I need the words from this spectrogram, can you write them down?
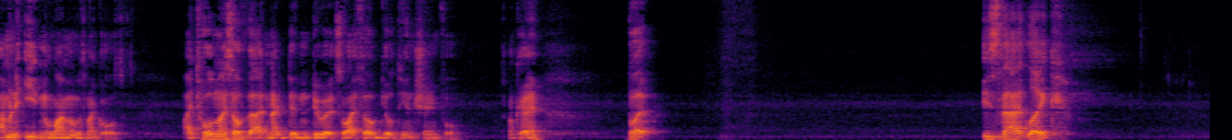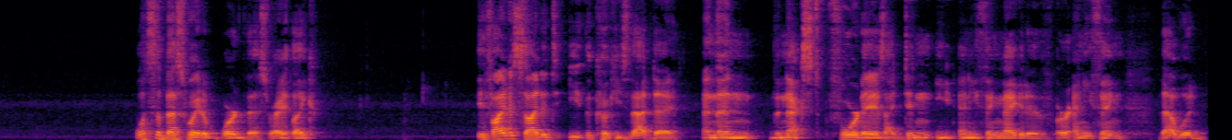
I'm gonna eat in alignment with my goals. I told myself that and I didn't do it, so I felt guilty and shameful. Okay? But is that like what's the best way to word this, right? Like if I decided to eat the cookies that day and then the next 4 days I didn't eat anything negative or anything that would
